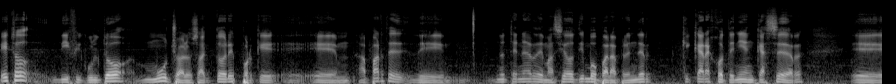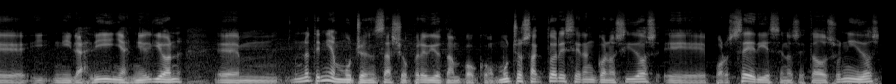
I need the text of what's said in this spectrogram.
Esto dificultó mucho a los actores porque, eh, eh, aparte de no tener demasiado tiempo para aprender qué carajo tenían que hacer, eh, y ni las líneas ni el guion, eh, no tenían mucho ensayo previo tampoco. Muchos actores eran conocidos eh, por series en los Estados Unidos.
